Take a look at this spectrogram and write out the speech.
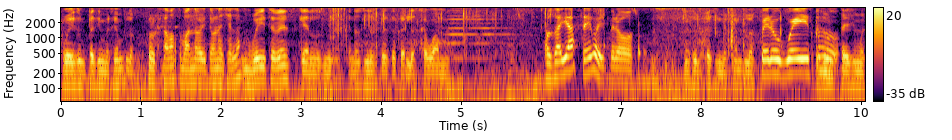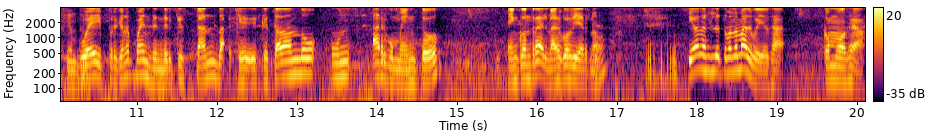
Güey, es un pésimo ejemplo. Porque estamos tomando ahorita una chela. Güey, ¿sabes que a los mexicanos no les puedes tocar las caguamas? O sea, ya sé, güey, pero... Es un pésimo ejemplo. Pero, güey, es Es como... un pésimo ejemplo. Güey, ¿por qué no puede entender que, están da- que, que está dando un argumento en contra del mal gobierno? Y aún así lo toman mal, güey. O sea, como sea.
